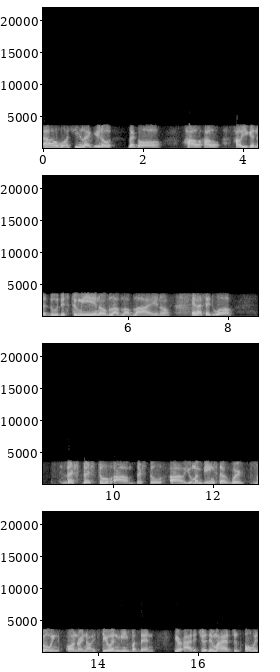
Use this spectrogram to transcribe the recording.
Oh, well, she like, you know, like, oh, how, how, how are you gonna do this to me, you know, blah, blah, blah, you know. And I said, well, there's, there's two, um, there's two, uh, human beings that we're going on right now. It's you and me. But then your attitude and my attitude always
